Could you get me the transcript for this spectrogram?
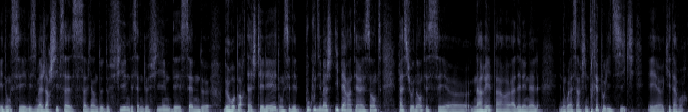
Et donc, c'est les images d'archives, ça, ça vient de, de films, des scènes de films, des scènes de, de reportages télé. Donc, c'est beaucoup d'images hyper intéressantes, passionnantes, et c'est euh, narré par euh, Adèle Haenel. Et donc voilà, c'est un film très politique et euh, qui est à voir.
